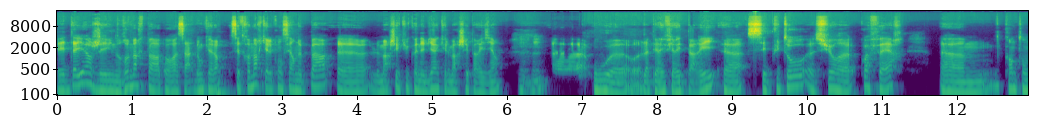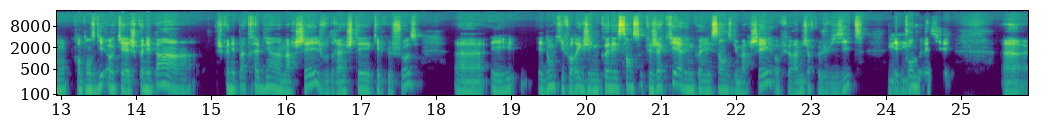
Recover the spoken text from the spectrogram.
Et d'ailleurs, j'ai une remarque par rapport à ça. Donc, alors, cette remarque, elle concerne pas le marché que tu connais bien, qui est le marché parisien, mm-hmm. ou la périphérie de Paris. c'est plutôt sur quoi faire quand on quand on se dit, ok, je connais pas un, je connais pas très bien un marché, je voudrais acheter quelque chose. Euh, et, et, donc, il faudrait que j'ai une connaissance, que j'acquière une connaissance du marché au fur et à mesure que je visite, et pour me décider. Euh,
